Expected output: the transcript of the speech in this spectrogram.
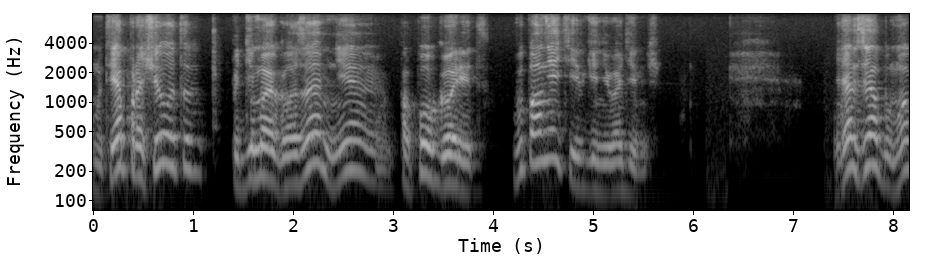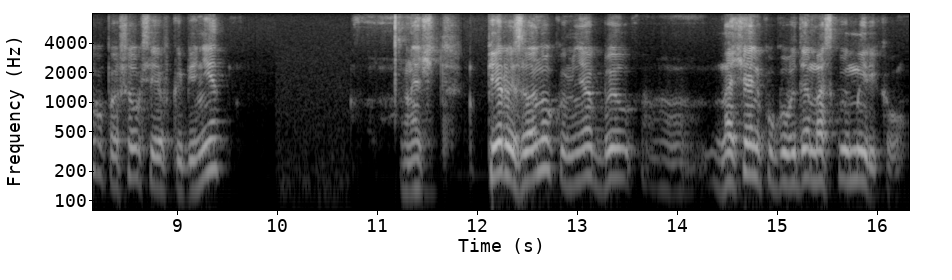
Вот я прочел это, поднимаю глаза, мне Попов говорит, выполняйте, Евгений Вадимович. Я взял бумагу, пошел к себе в кабинет. Значит, Первый звонок у меня был э, начальнику ГУВД Москвы Мырикову.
